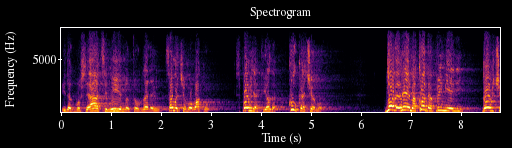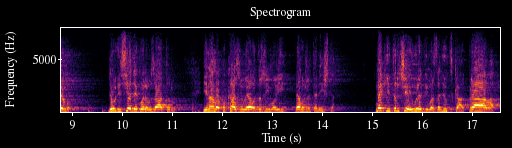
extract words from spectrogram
I dok bošnjaci mirno to gledaju, samo ćemo ovako spominjati, jel da, kukat ćemo. Dove nema, ko da primijeni, dobit ćemo. Ljudi sjede gore u zatoru i nama pokazuju, evo, držimo i ne možete ništa. Neki trče i uredima za ljudska prava.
